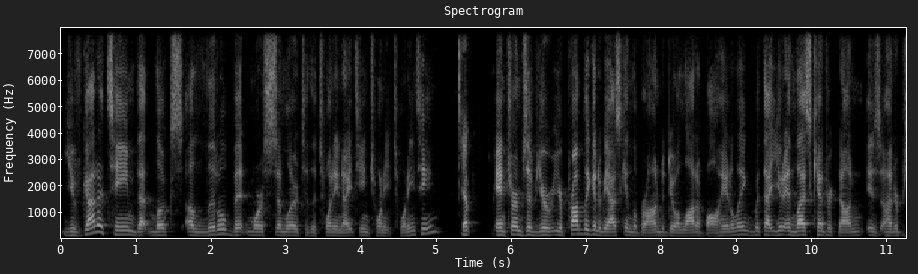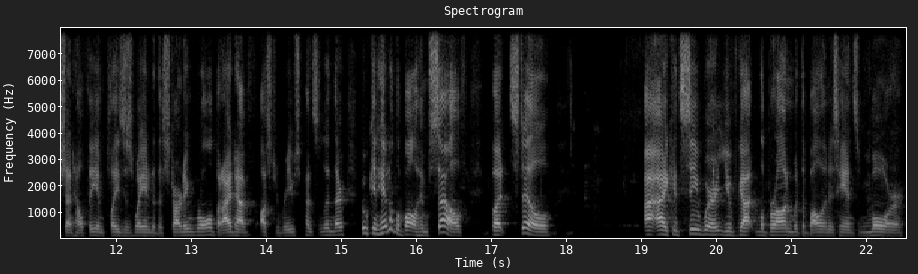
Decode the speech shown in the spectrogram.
you've got a team that looks a little bit more similar to the 2019 2020 team. Yep. In terms of you're you're probably going to be asking LeBron to do a lot of ball handling with that unit, unless Kendrick Nunn is 100% healthy and plays his way into the starting role. But I'd have Austin Reaves penciled in there, who can handle the ball himself, but still, I, I could see where you've got LeBron with the ball in his hands more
